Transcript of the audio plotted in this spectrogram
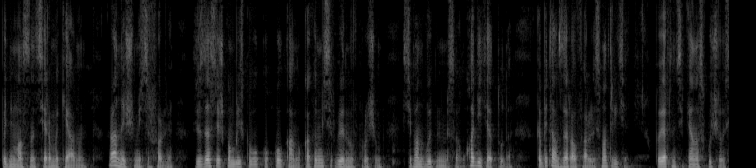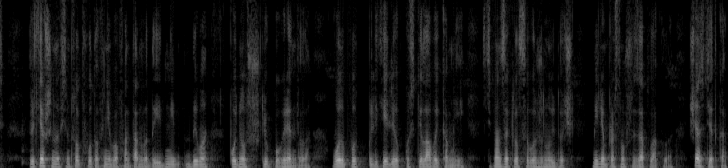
поднимался над серым океаном. «Рано еще, мистер Фарли. Звезда слишком близко к вулкану, как и мистер Гренвилл, впрочем. Степан выпрямился. «Уходите оттуда!» «Капитан!» – заорал Фарли. «Смотрите!» Поверхность океана спучилась. Взлетевший на 700 футов небо фонтан воды и дыма поднял шлюпку Грендела. В воду полетели куски лавы и камней. Степан закрыл собой жену и дочь. Мириам, проснувшись, заплакала. «Сейчас, детка!»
